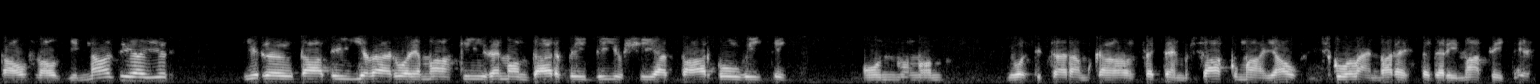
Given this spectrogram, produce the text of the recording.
Talsu valsts gimnāzijā ir ir tādi ievērojamāki remonta darbi bijuši ar pārbūvīti un, un, un ļoti ceram, ka septembra sākumā jau skolēni varēs tad arī mācīties.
